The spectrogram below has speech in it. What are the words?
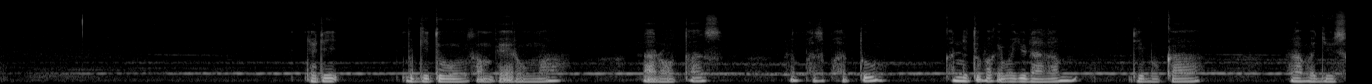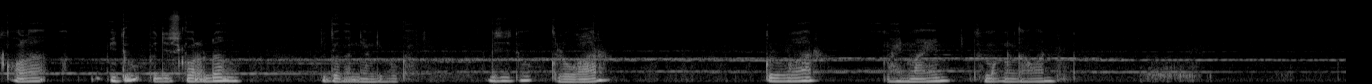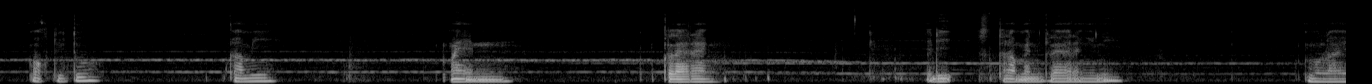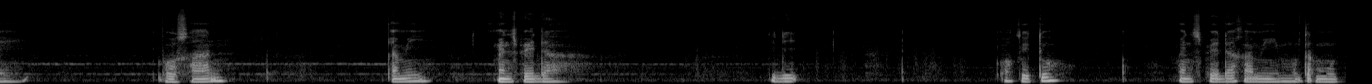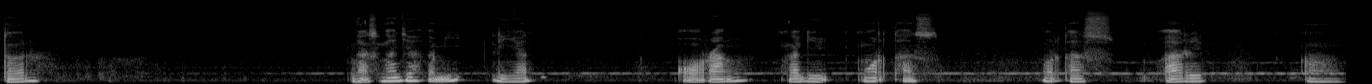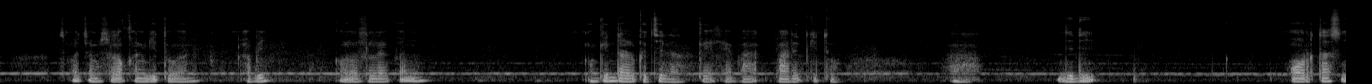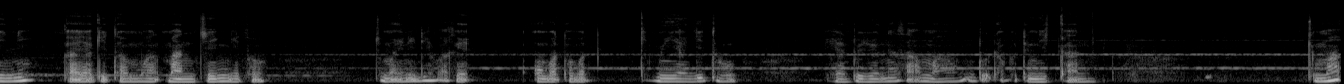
Jadi begitu sampai rumah naruh lepas sepatu kan itu pakai baju dalam dibuka lah baju sekolah itu baju sekolah dong gitu kan yang dibuka. Habis itu keluar. Keluar main-main sama kawan-kawan. Waktu itu kami main kelereng. Jadi setelah main kelereng ini mulai bosan kami main sepeda. Jadi waktu itu main sepeda kami muter-muter. Nggak sengaja kami lihat orang lagi mortas mortas arit uh, semacam selokan gitu kan. Tapi kalau selekan mungkin terlalu kecil lah kayak kayak parit gitu. Nah, jadi ortas ini kayak kita mancing gitu. Cuma ini dia pakai obat-obat kimia gitu. Ya tujuannya sama untuk dapetin ikan. Cuma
